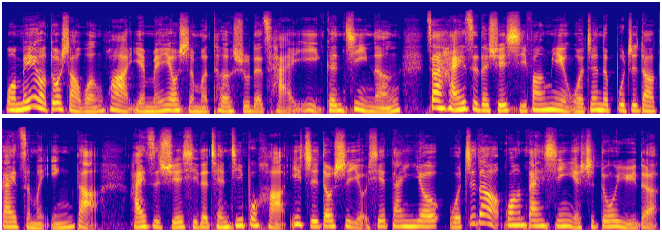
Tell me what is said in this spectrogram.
我没有多少文化，也没有什么特殊的才艺跟技能，在孩子的学习方面，我真的不知道该怎么引导。孩子学习的成绩不好，一直都是有些担忧。我知道光担心也是多余的。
